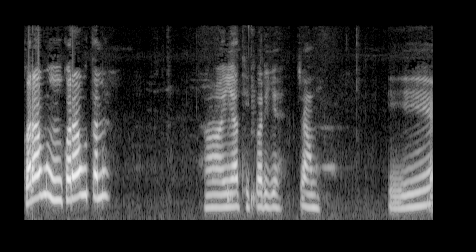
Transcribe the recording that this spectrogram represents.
કરાવું, હું કરાવું તને? હા, અહીંયાથી કરીએ. ચામ એ.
